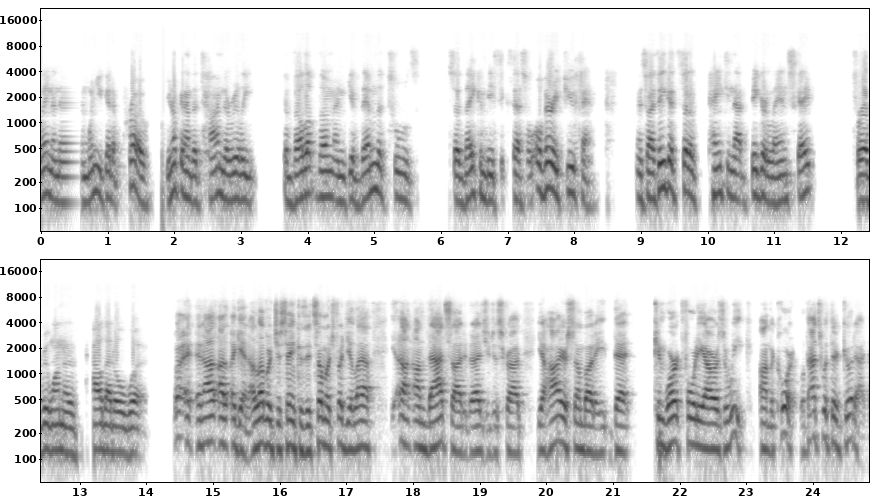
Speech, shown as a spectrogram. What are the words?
in. And then when you get a pro, you're not going to have the time to really develop them and give them the tools so they can be successful, or very few can. And so I think it's sort of painting that bigger landscape for everyone of how that all works. Well, and I, I, again, I love what you're saying because it's so much fun. You laugh on, on, that side of it, as you described. You hire somebody that can work 40 hours a week on the court. Well, that's what they're good at,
